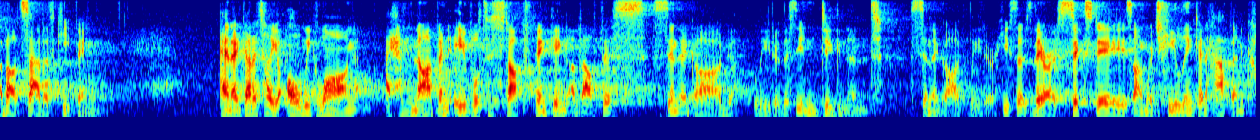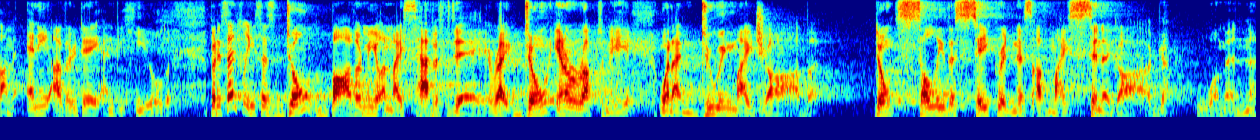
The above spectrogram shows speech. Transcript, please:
about Sabbath keeping. And I got to tell you, all week long, I have not been able to stop thinking about this synagogue leader, this indignant synagogue leader. He says, There are six days on which healing can happen. Come any other day and be healed. But essentially, he says, Don't bother me on my Sabbath day, right? Don't interrupt me when I'm doing my job. Don't sully the sacredness of my synagogue, woman,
